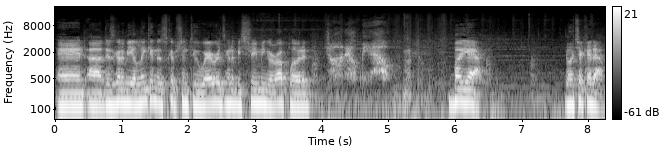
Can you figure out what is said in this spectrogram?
And uh, there's going to be a link in the description to wherever it's going to be streaming or uploaded. Sean, help me out. But yeah, go check it out.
